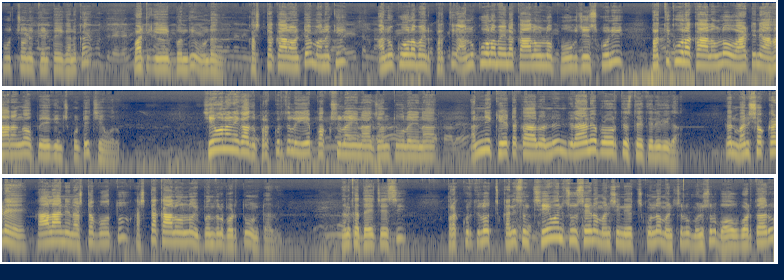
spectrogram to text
కూర్చొని తింటాయి కనుక వాటికి ఏ ఇబ్బంది ఉండదు. కష్టకాలం అంటే మనకి అనుకూలమైన ప్రతి అనుకూలమైన కాలంలో పోగు చేసుకొని ప్రతికూల కాలంలో వాటిని ఆహారంగా ఉపయోగించుకుంటే చీమలు. చీమలనే కాదు ప్రకృతిలో ఏ పక్షులైనా జంతువులైనా అన్ని కీటకాలు అన్ని ఇలానే ప్రవర్తిస్తాయి తెలివిగా. కానీ మనిషి ఒక్కడే కాలాన్ని నష్టపోతూ కష్టకాలంలో ఇబ్బందులు పడుతూ ఉంటాడు. కనుక దయచేసి ప్రకృతిలో కనీసం చీమని చూసైనా మనిషి నేర్చుకున్న మనుషులు మనుషులు బాగుపడతారు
